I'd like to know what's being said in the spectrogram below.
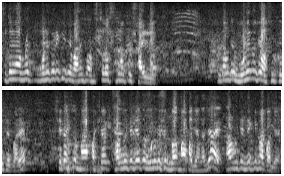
সুতরাং আমরা মনে করি কি যে মানুষ অসুস্থতা শুধুমাত্র শারীরিক কিন্তু আমাদের মনেরও যে অসুখ হতে পারে সেটা আসলে মাপা সেটা থার্মোমিটার দিয়ে তো মনের অসুখ মাপা যায় না যায়? থার্মোমিটার দিয়ে কি মাপা যায়?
